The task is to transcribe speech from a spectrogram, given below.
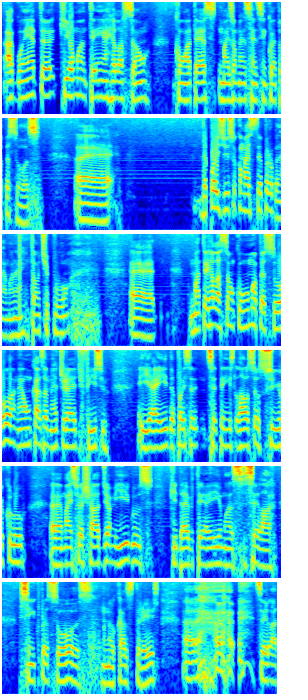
aguenta que eu mantenha a relação com até mais ou menos 150 pessoas. É, depois disso começa a ter problema, né? Então, tipo, é, manter relação com uma pessoa, né, um casamento já é difícil. E aí depois você tem lá o seu círculo é, mais fechado de amigos, que deve ter aí umas, sei lá, cinco pessoas, no meu caso três, é, sei lá.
